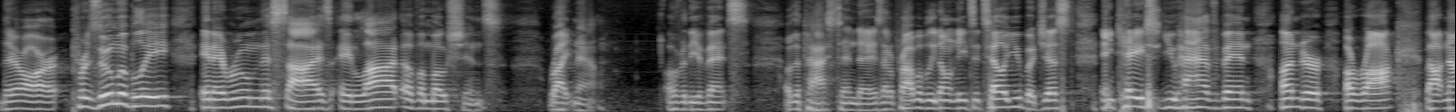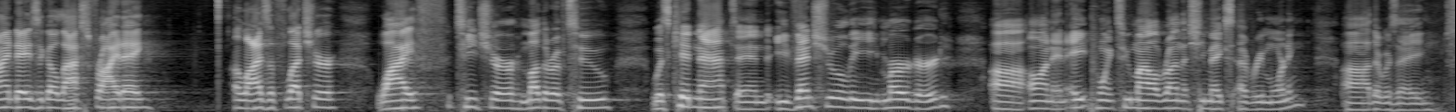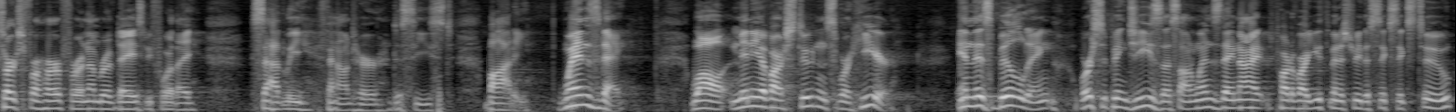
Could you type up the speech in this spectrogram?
There are presumably in a room this size a lot of emotions right now over the events of the past 10 days that I probably don't need to tell you, but just in case you have been under a rock, about nine days ago, last Friday, Eliza Fletcher, wife, teacher, mother of two, was kidnapped and eventually murdered uh, on an 8.2 mile run that she makes every morning. Uh, there was a search for her for a number of days before they sadly found her deceased body. Wednesday, while many of our students were here in this building worshiping Jesus on Wednesday night, part of our youth ministry, the 662,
